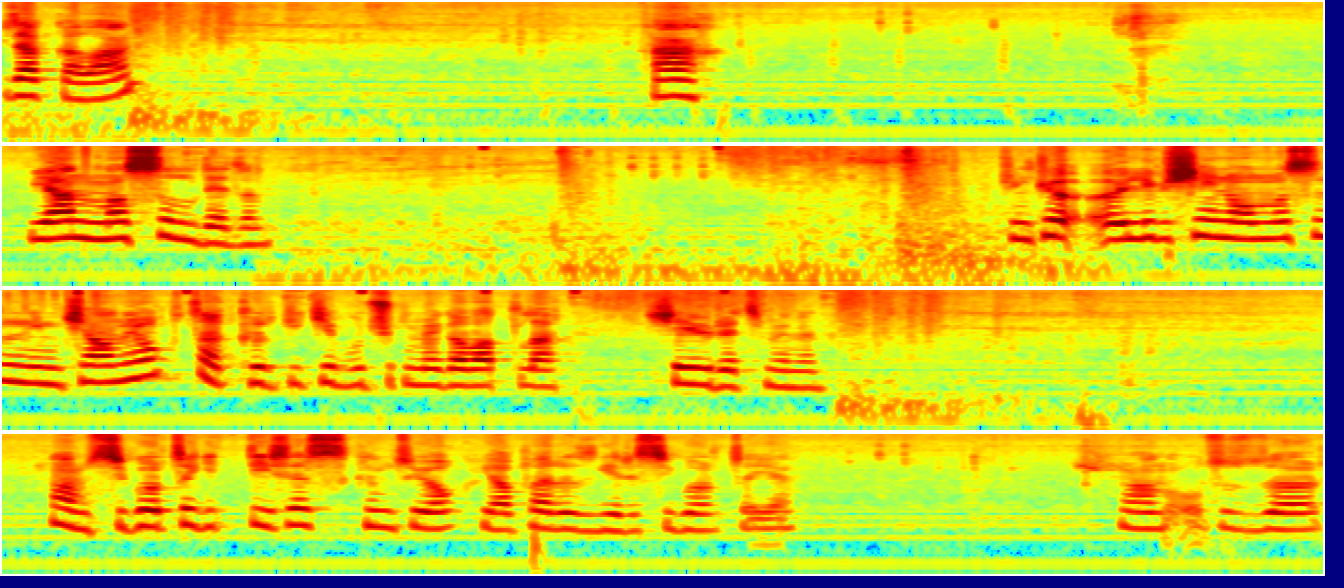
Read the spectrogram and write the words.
Bir dakika lan. Ha. Bir an nasıl dedim. Çünkü öyle bir şeyin olmasının imkanı yok da 42,5 megawattla şey üretmenin. Tamam sigorta gittiyse sıkıntı yok. Yaparız geri sigortayı. Şu an 34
